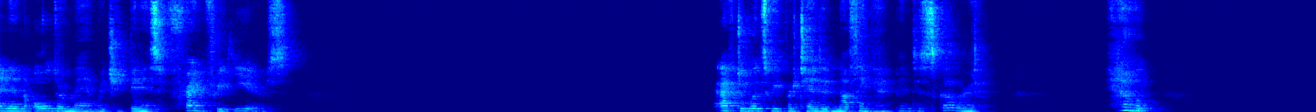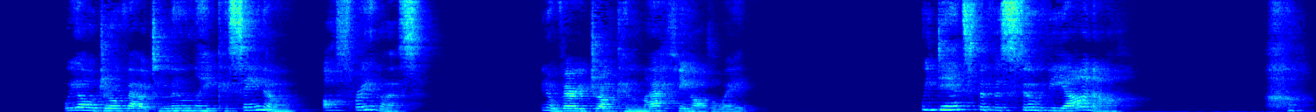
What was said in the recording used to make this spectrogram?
and an older man which had been his friend for years. Afterwards, we pretended nothing had been discovered. You know, we all drove out to Moon Lake Casino, all three of us. You know, very drunk and laughing all the way. We danced the Varsouviana.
